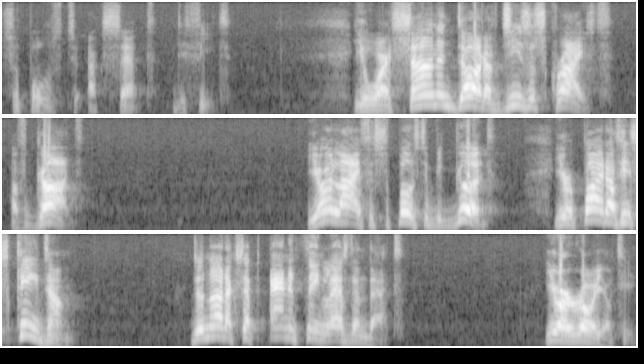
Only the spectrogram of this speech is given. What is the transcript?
supposed to accept defeat. You are son and daughter of Jesus Christ, of God. Your life is supposed to be good. You're part of His kingdom. Do not accept anything less than that. You are royalty.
